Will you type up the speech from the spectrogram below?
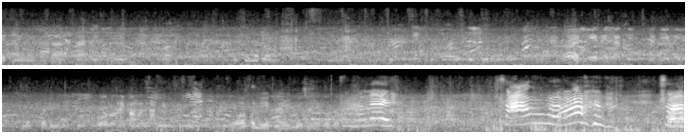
เรียกให้สาสาธิตที่ว่าที่มาเรียนเอ้ยเรียนให้30นาทีไปอยู่โอ้ต้องให้ปังละ30อ๋อเขาเรียกให้เรียกให้เขาบอกมาเลยสามเหรอสาม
